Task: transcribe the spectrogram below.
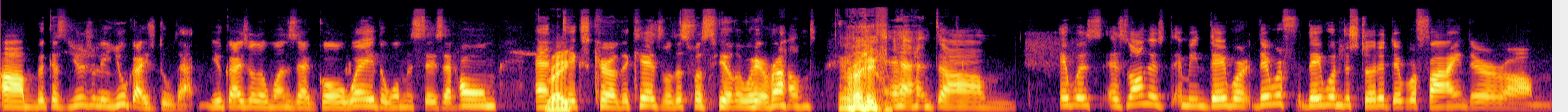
Um, because usually you guys do that. You guys are the ones that go away. The woman stays at home and right. takes care of the kids. Well, this was the other way around. Right. And um, it was as long as I mean they were they were they understood it. They were fine. They're um,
